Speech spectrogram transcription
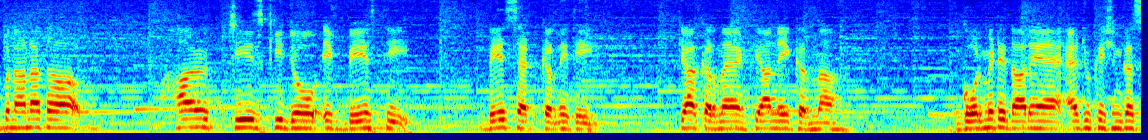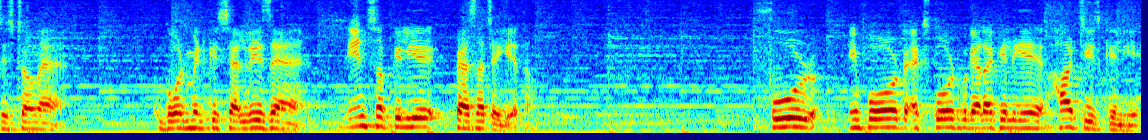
बनाना था। हर चीज़ की जो एक बेस थी बेस सेट करनी थी। क्या करना है, क्या नहीं करना? गवर्नमेंट इदारे हैं एजुकेशन का सिस्टम है। गवर्नमेंट की सैलरीज हैं। इन सब के लिए पैसा चाहिए था। फ़ूड इंपोर्ट एक्सपोर्ट वगैरह के लिए, हर चीज़ के लिए।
